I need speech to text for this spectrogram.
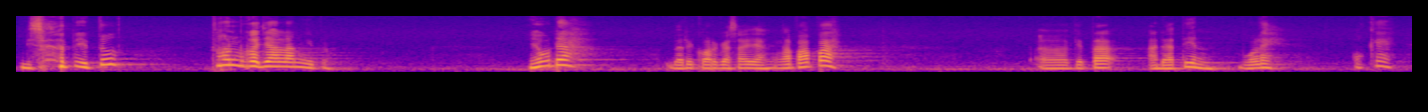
di saat itu Tuhan buka jalan gitu. Ya udah dari keluarga saya nggak apa-apa. Eh, kita adatin boleh. Oke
